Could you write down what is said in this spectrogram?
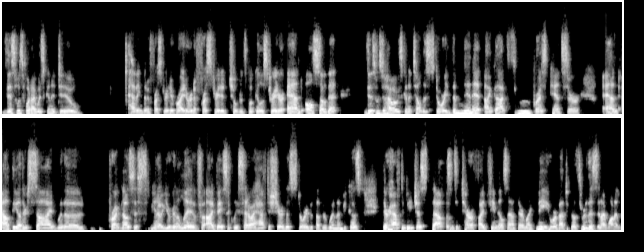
this was what I was going to do having been a frustrated writer and a frustrated children's book illustrator, and also that this was how I was going to tell this story. The minute I got through breast cancer and out the other side with a prognosis, you know, you're going to live, I basically said, oh, I have to share this story with other women because there have to be just thousands of terrified females out there like me who are about to go through this. And I want to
